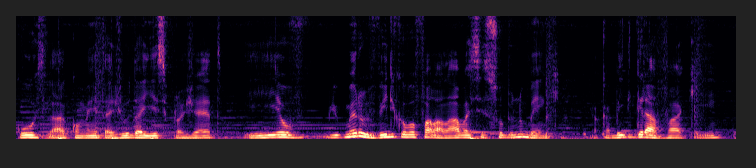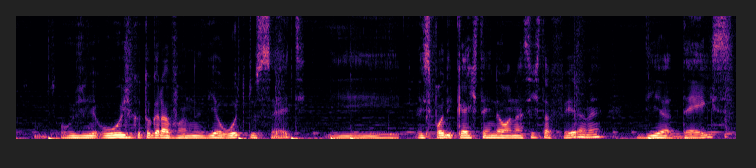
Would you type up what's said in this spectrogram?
Curte lá, comenta, ajuda aí esse projeto. E, eu, e o primeiro vídeo que eu vou falar lá vai ser sobre o Nubank. Eu acabei de gravar aqui, hoje, hoje que eu tô gravando, dia 8 do 7. E esse podcast tá indo na sexta-feira, né? Dia 10.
